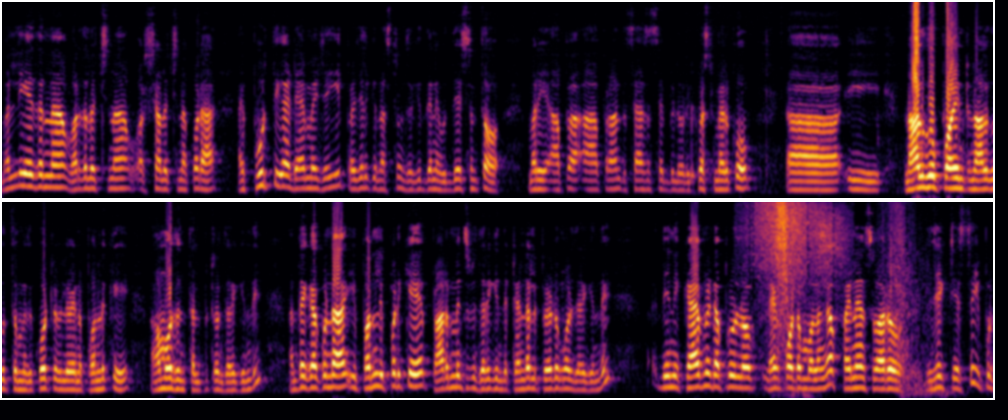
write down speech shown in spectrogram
మళ్ళీ ఏదన్నా వరదలు వచ్చినా వర్షాలు వచ్చినా కూడా అవి పూర్తిగా డ్యామేజ్ అయ్యి ప్రజలకి నష్టం జరిగిద్దనే ఉద్దేశంతో మరి ఆ ఆ ప్రాంత శాసనసభ్యులు రిక్వెస్ట్ మేరకు ఈ నాలుగు పాయింట్ నాలుగు తొమ్మిది కోట్ల విలువైన పనులకి ఆమోదం తెలపడం జరిగింది. అంతేకాకుండా ఈ పనులు ఇప్పటికే ప్రారంభించడం జరిగింది. టెండర్లు పేయడం కూడా జరిగింది. దీన్ని కేబినెట్ అప్రూవల్ లేకపోవడం మూలంగా ఫైనాన్స్ వారు రిజెక్ట్ చేస్తే ఇప్పుడు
